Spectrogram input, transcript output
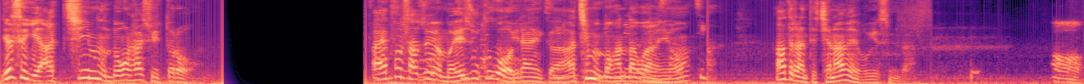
녀석이 아침 운동을 할 수 있도록 아이폰 사주면 뭐 해줄 거고 이러니까 아침 운동 한다고 하네요. 아들한테 전화 한번 해보겠습니다. 어,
